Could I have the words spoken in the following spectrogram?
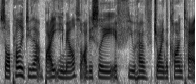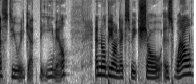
so I'll probably do that by email. So obviously, if you have joined the contest, you would get the email. And it'll be on next week's show as well.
